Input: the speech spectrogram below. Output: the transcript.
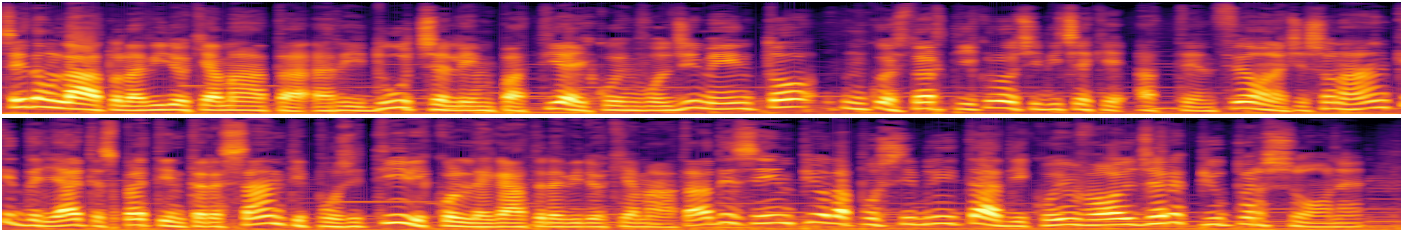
se da un lato la videochiamata riduce l'empatia e il coinvolgimento, in questo articolo ci dice che attenzione, ci sono anche degli altri aspetti interessanti, positivi collegati alla videochiamata, ad esempio la possibilità di coinvolgere più persone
